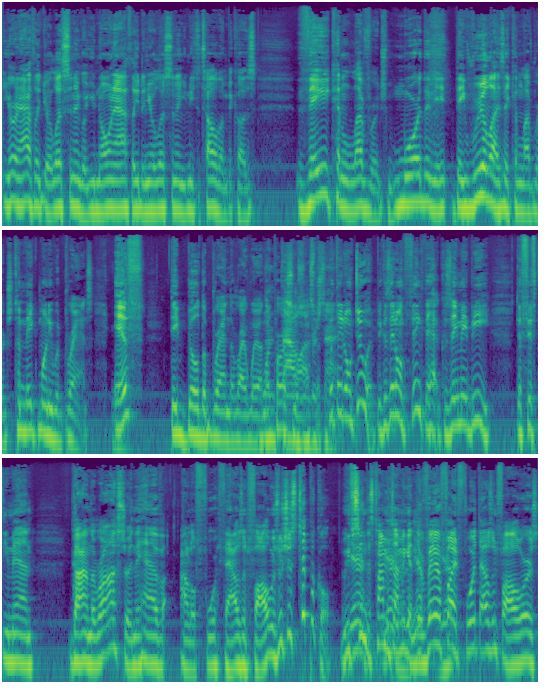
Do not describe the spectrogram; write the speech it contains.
you're an athlete, you're listening, or you know an athlete and you're listening, you need to tell them because they can leverage more than they, they realize they can leverage to make money with brands. If they build a brand the right way on their personal aspect, but they don't do it because they don't think they have because they may be the 50 man guy on the roster and they have I don't know 4,000 followers, which is typical. We've Yeah, seen this time and time again. yeah, They're verified yeah. 4,000 followers,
